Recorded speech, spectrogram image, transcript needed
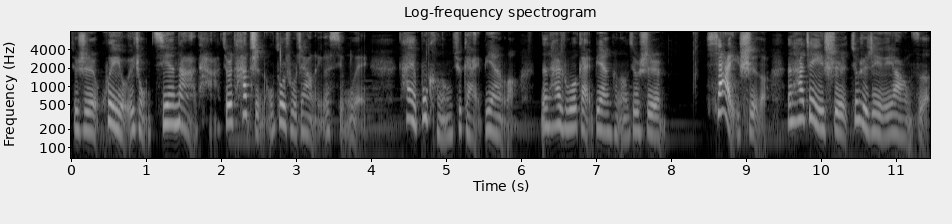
就是会有一种接纳他，就是他只能做出这样的一个行为，他也不可能去改变了。那他如果改变，可能就是下一世的。那他这一世就是这个样子。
